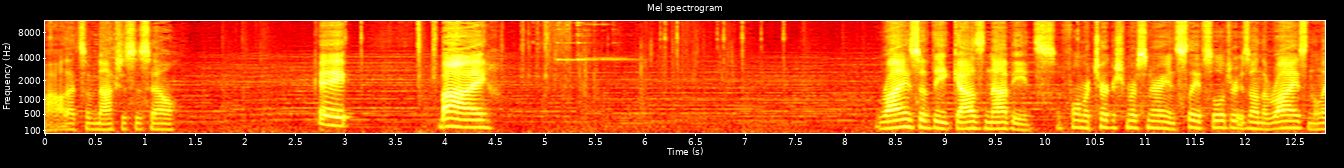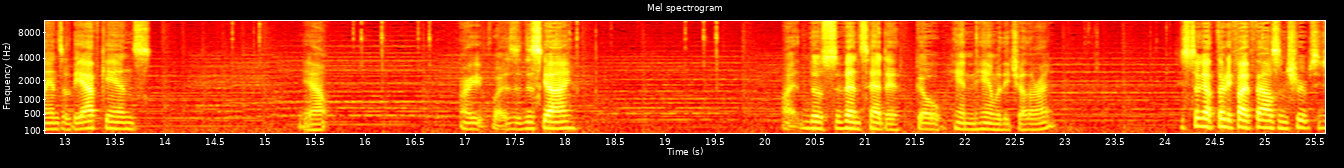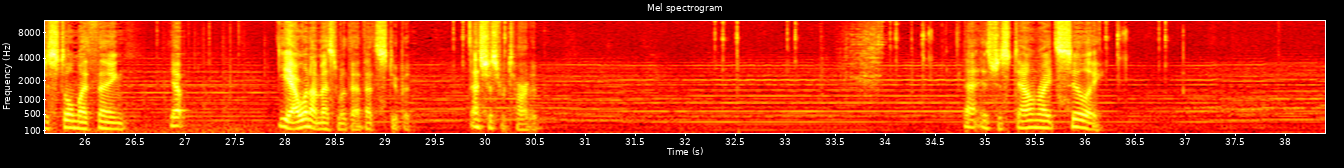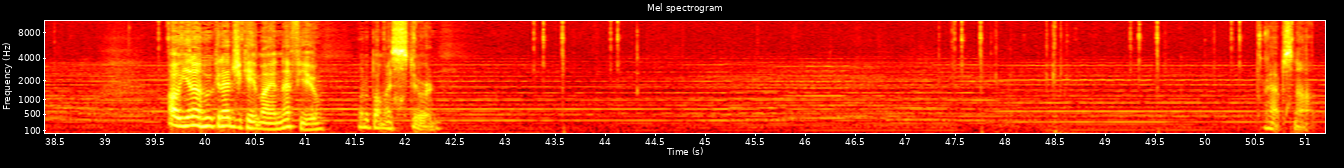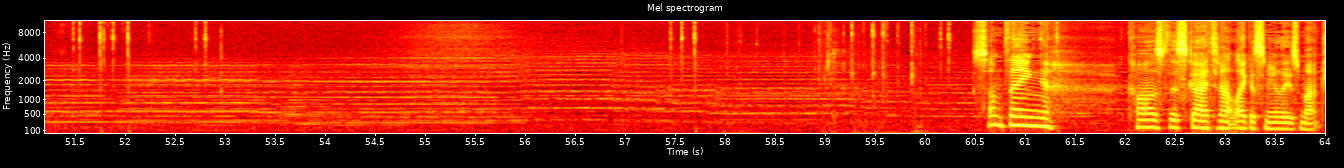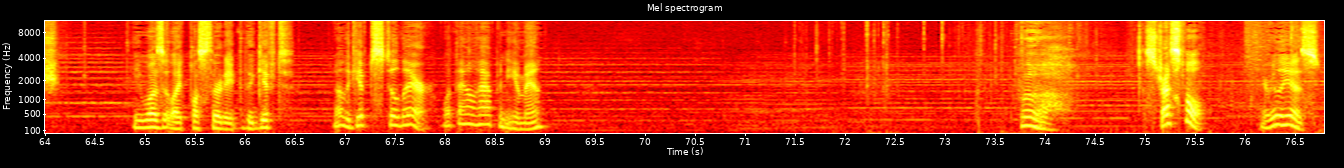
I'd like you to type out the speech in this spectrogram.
Wow, that's obnoxious as hell. Okay. Bye. Rise of the Ghaznavids. A former Turkish mercenary and slave soldier is on the rise in the lands of the Afghans. Yeah. Are you, what, is it this guy? Right, those events had to go hand in hand with each other, right? He's still got 35,000 troops. He just stole my thing. Yep. Yeah, we're not messing with that. That's stupid. That's just retarded. That is just downright silly. Oh, you know who can educate my nephew? What about my steward? Perhaps not. Something caused this guy to not like us nearly as much. He was at like plus 30. Did the gift... No, the gift's still there. What the hell happened to you, man? Stressful. It really is.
